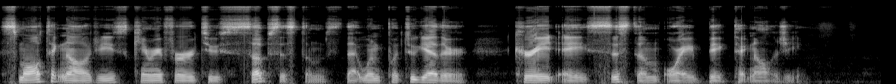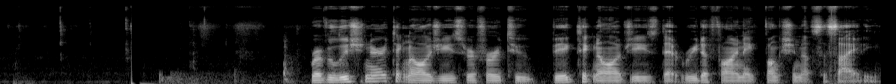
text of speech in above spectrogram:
small technologies can refer to subsystems that when put together create a system or a big technology. Revolutionary technologies refer to big technologies that redefine a function of society.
